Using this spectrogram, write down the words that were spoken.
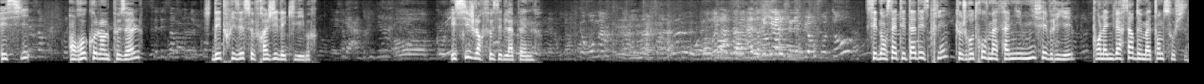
Et si, en recollant le puzzle, je détruisais ce fragile équilibre Et si je leur faisais de la peine C'est dans cet état d'esprit que je retrouve ma famille mi-février pour l'anniversaire de ma tante Sophie.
